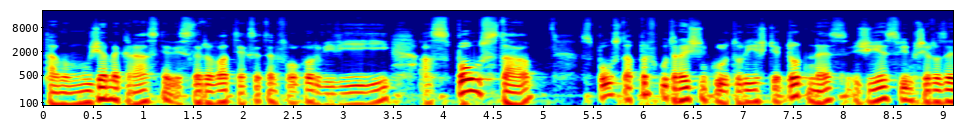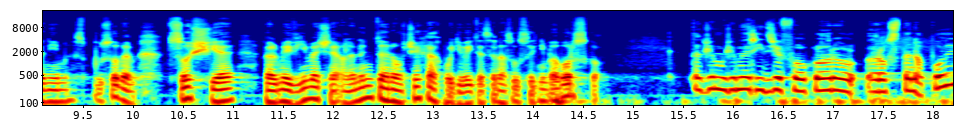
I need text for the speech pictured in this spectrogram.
tam můžeme krásně vysledovat, jak se ten folklor vyvíjí a spousta spousta prvků tradiční kultury ještě dodnes žije svým přirozeným způsobem, což je velmi výjimečné, ale není to jenom v Čechách, podívejte se na sousední Bavorsko. Takže můžeme říct, že folklor roste na poli?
